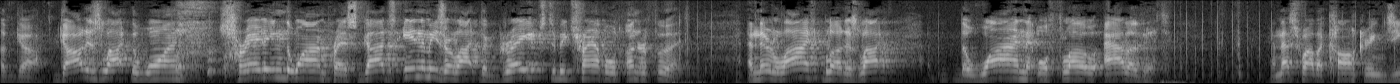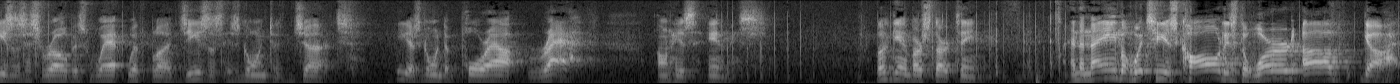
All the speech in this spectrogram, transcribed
of God. God is like the one treading the winepress. God's enemies are like the grapes to be trampled underfoot. And their lifeblood is like the wine that will flow out of it. And that's why the conquering Jesus' robe is wet with blood. Jesus is going to judge, He is going to pour out wrath on His enemies. Look again at verse 13. And the name by which He is called is the Word of God.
